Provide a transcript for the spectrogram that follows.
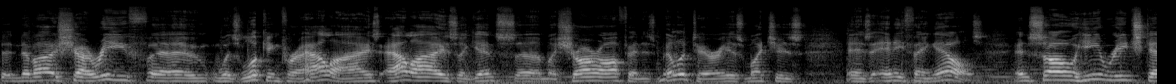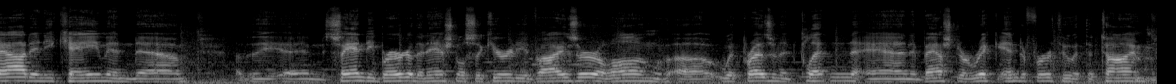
Nawaz Sharif uh, was looking for allies, allies against uh, Musharraf and his military as much as, as anything else. And so he reached out and he came and um, the, and Sandy Berger, the National Security Advisor, along uh, with President Clinton and Ambassador Rick Inderfurth, who at the time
